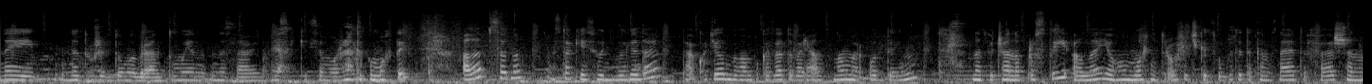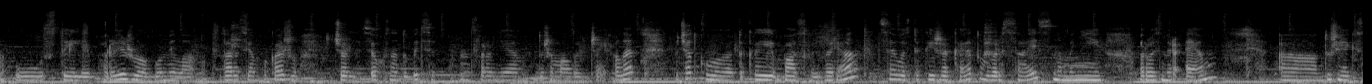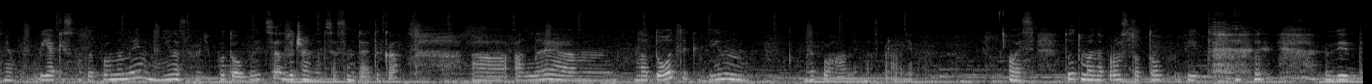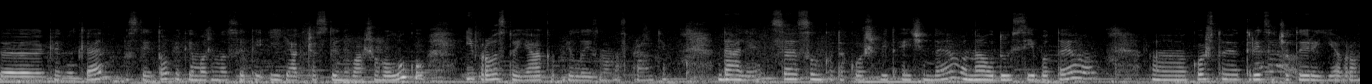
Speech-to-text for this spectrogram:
в неї не дуже відомий бренд, тому я не знаю, наскільки це може допомогти. Але все одно, ось так я сьогодні виглядаю. Так, хотіла би вам показати варіант номер один. Надзвичайно простий, але його можна трошечки зробити таким, знаєте, фешн у стилі Парижу або Мілану. Зараз я вам покажу, що для цього знадобиться насправді дуже мало речей. Але спочатку такий базовий варіант це ось такий жакет оверсайз на мені розмір М. Дуже якісно, якісно виповнений, мені насправді подобається. Звичайно, це синтетика, але на дотик він непоганий насправді. Ось тут у мене просто топ від, від е, Calvin Klein, простий топ, який можна носити і як частину вашого луку, і просто як білизну насправді. Далі це сумка також від H&M, вона у дусі Bottego, е, коштує 34 євро.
